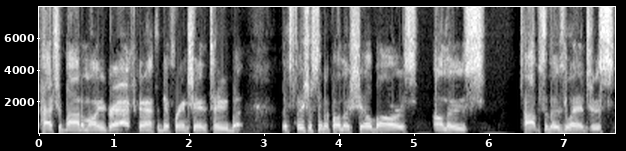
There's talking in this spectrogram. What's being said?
patch of bottom on your graph. You're going to have to differentiate the two. But those fish will sit up on those shell bars on those tops of those ledges,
